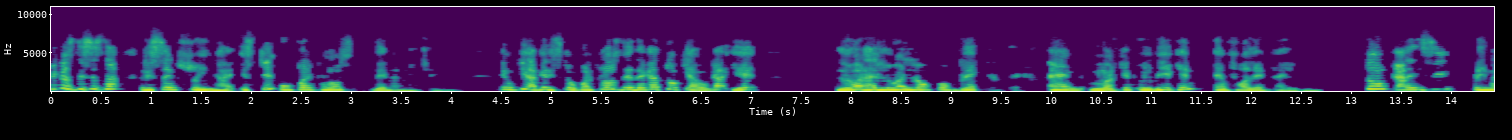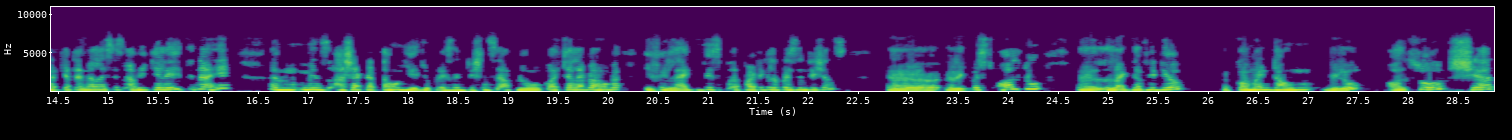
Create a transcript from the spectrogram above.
because this is the recent swing है इसके ऊपर क्लोज देना नहीं चाहिए। क्योंकि अगर इसके ऊपर क्लोज दे देगा तो क्या होगा? ये लोअर हाई लोअर लो को ब्रेक कर देगा। And market will be again a volatile तो करेंसी प्री मार्केट एनालिसिस अभी के लिए इतना ही। um, मींस आशा करता हूँ ये जो प्रेजेंटेशन से आप लोगों को अच्छा लगा होगा। If you like this particular presentation request all to like the video comment down below also share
